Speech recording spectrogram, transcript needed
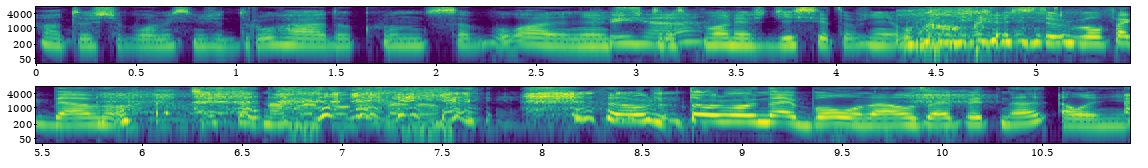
a to ešte bolo myslím, že druhá dokonca bola, ja neviem, či teraz pomaly až 10, to už neviem, to už bolo fakt dávno. Čiže 15 rokov dozadu. to, už, to už možno aj bolo naozaj 15, ale nie.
